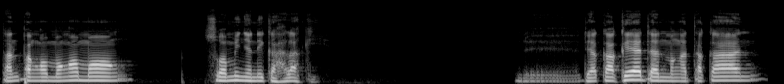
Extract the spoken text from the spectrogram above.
Tanpa ngomong-ngomong suaminya nikah lagi. Dia kaget dan mengatakan,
